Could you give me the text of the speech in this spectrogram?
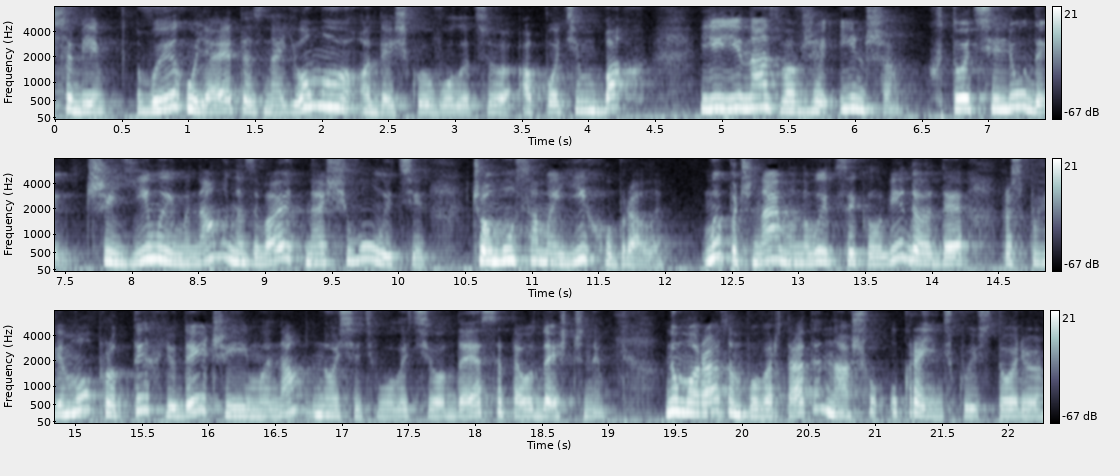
собі, ви гуляєте знайомою одеською вулицею, а потім бах! Її назва вже інша. Хто ці люди? Чиїми іменами називають наші вулиці? Чому саме їх обрали? Ми починаємо новий цикл відео, де розповімо про тих людей, чиї імена носять вулиці Одеси та Одещини. Нумо разом повертати нашу українську історію.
